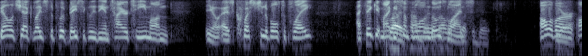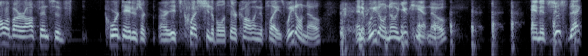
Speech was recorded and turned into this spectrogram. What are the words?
Belichick likes to put basically the entire team on, you know, as questionable to play. I think it might Right, be something Tom along those lines. flexible. All of our all of our offensive coordinators are, are it's questionable if they're calling the plays. We don't know, and if we don't know, you can't know. And it's just that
